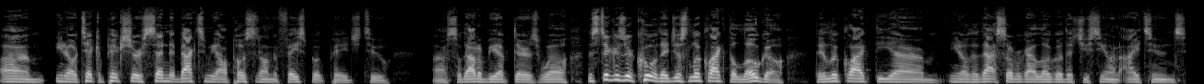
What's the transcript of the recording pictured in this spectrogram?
um, you know, take a picture, send it back to me. I'll post it on the Facebook page too. Uh, so that'll be up there as well. The stickers are cool. They just look like the logo. They look like the um, you know the that sober guy logo that you see on iTunes.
